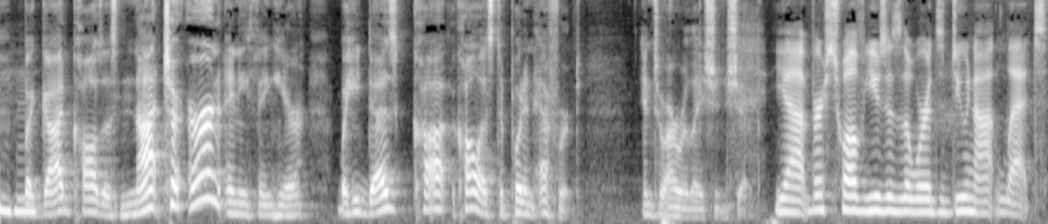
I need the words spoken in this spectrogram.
Mm-hmm. But God calls us not to earn anything here, but he does call, call us to put an effort into our relationship. Yeah, verse 12 uses the words do not let.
